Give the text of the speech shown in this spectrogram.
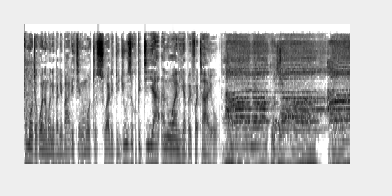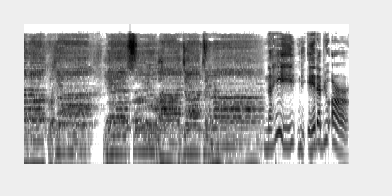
kama utakuwa na maoni mbalimbali changamoto swali tujuze kupitia anwani hapa ifuatayo. Yuaja tena. Na hii ni awr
